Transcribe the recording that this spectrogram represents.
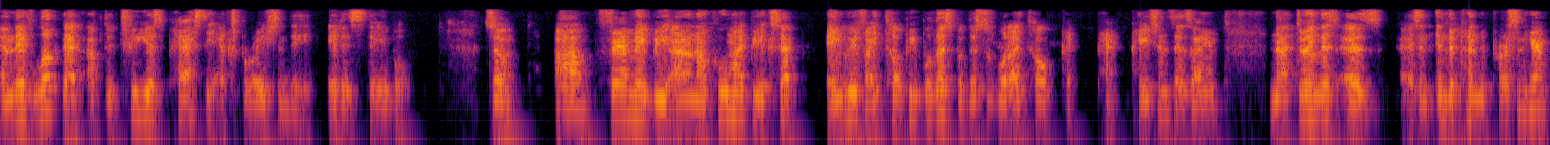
And they've looked at up to two years past the expiration date. It is stable. So um, FARE may be, I don't know who might be accept angry if I tell people this, but this is what I tell pa pa patients as I am not doing this as as an independent person here.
